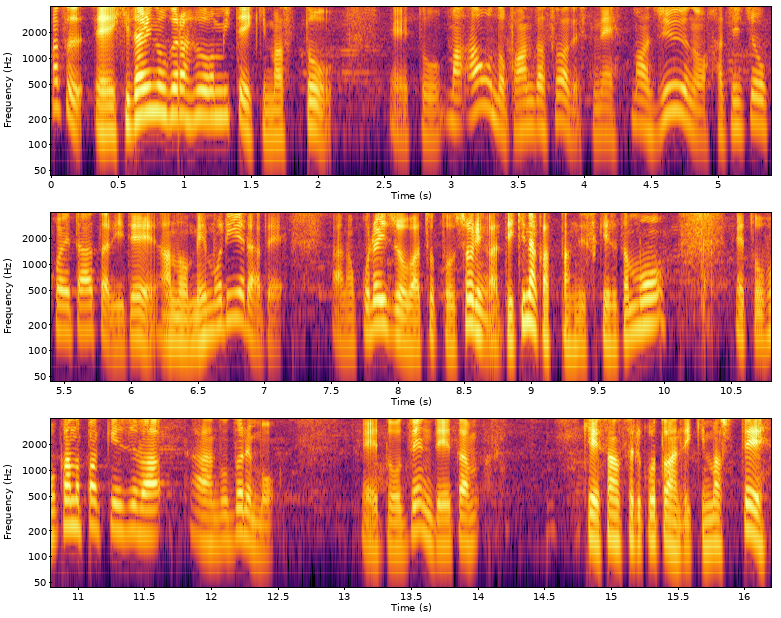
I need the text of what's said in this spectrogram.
まず、え、左のグラフを見ていきますと、えーとまあ、青のパンダスはですね、まあ、10の8乗を超えたあたりであのメモリエラーであのこれ以上はちょっと処理ができなかったんですけれども、えー、と他のパッケージはあのどれもえーと、全データ計算することができまして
